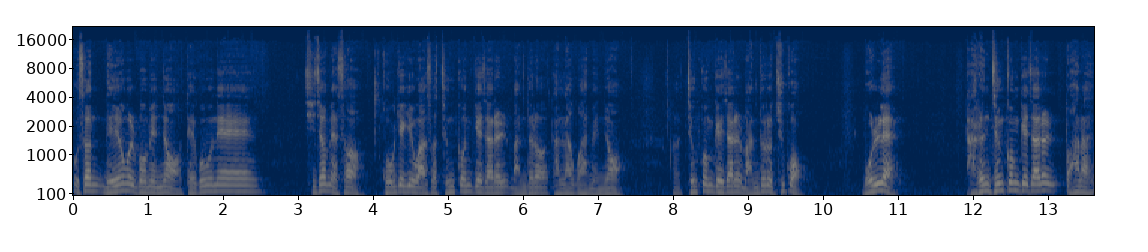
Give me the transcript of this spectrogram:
우선 내용을 보면요. 대구은행 지점에서 고객이 와서 증권 계좌를 만들어 달라고 하면요. 그 증권 계좌를 만들어 주고 몰래 다른 증권 계좌를 또 하나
